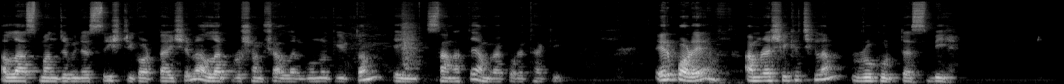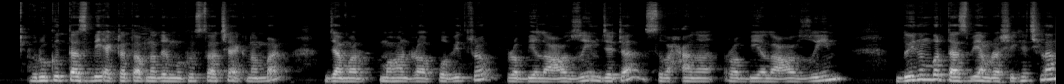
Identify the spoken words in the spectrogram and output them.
আল্লাহ আসমান জমিনের সৃষ্টিকর্তা হিসেবে আল্লাহর প্রশংসা, আল্লাহর গুণকীর্তন এই সানাতে আমরা করে থাকি। এরপরে আমরা শিখেছিলাম রুকুর তসবিহ। রুকুর তাসবি একটা তো আপনাদের মুখস্থ আছে, এক নম্বর, যে আমার মহান রব পবিত্র, রব্বিয়াল আজিম যেটা সুবাহানা রব্বিয়াল আজিম দুই নম্বর তাসবি আমরা শিখেছিলাম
